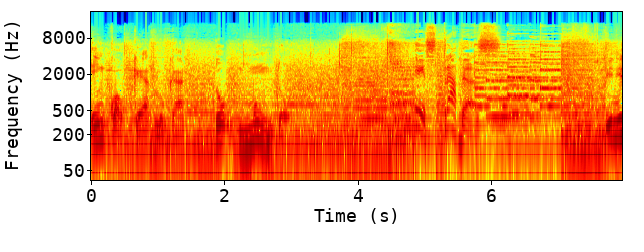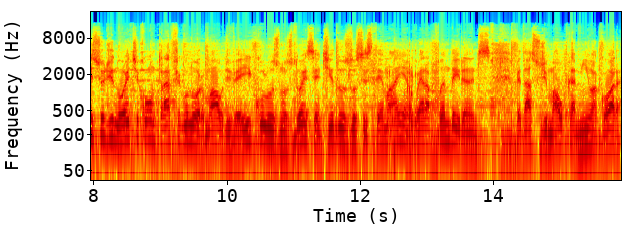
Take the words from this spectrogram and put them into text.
em qualquer lugar do mundo. Estradas. Início de noite com tráfego normal de veículos nos dois sentidos do sistema Anhanguera Bandeirantes. Pedaço de mau caminho agora,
